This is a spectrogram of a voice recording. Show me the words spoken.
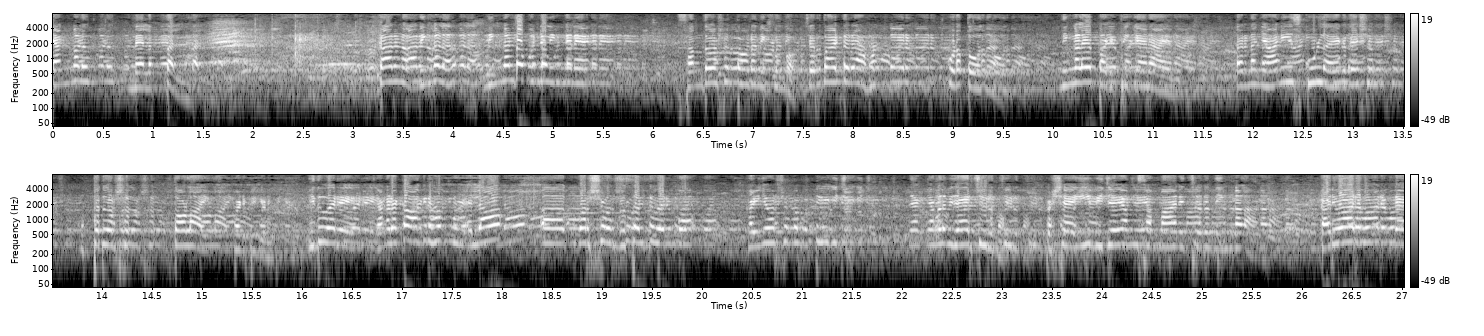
ഞങ്ങളും നിലത്തല്ല. കാരണം നിങ്ങൾ നിങ്ങളുടെ മുന്നിൽ ഇങ്ങനെ സന്തോഷത്തോടെ നിൽക്കുമ്പോൾ ചെറുതായിട്ടൊരു അഹങ്കാരം കൂടെ തോന്നുന്നു നിങ്ങളെ പഠിപ്പിക്കാനായത്. കാരണം ഞാൻ ഈ സ്കൂളിൽ ഏകദേശം മുപ്പത് വർഷത്തോളമായി പഠിപ്പിക്കണം ഇതുവരെ ഞങ്ങളുടെയൊക്കെ ആഗ്രഹം എല്ലാ വർഷവും റിസൾട്ട് വരുമ്പോൾ കഴിഞ്ഞ വർഷമൊക്കെ പ്രത്യേകിച്ച് ഞങ്ങൾ വിചാരിച്ചിരുന്നു. പക്ഷേ ഈ വിജയം സമ്മാനിച്ചത് നിങ്ങളാണ്. കരുവാരമാരുടെ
